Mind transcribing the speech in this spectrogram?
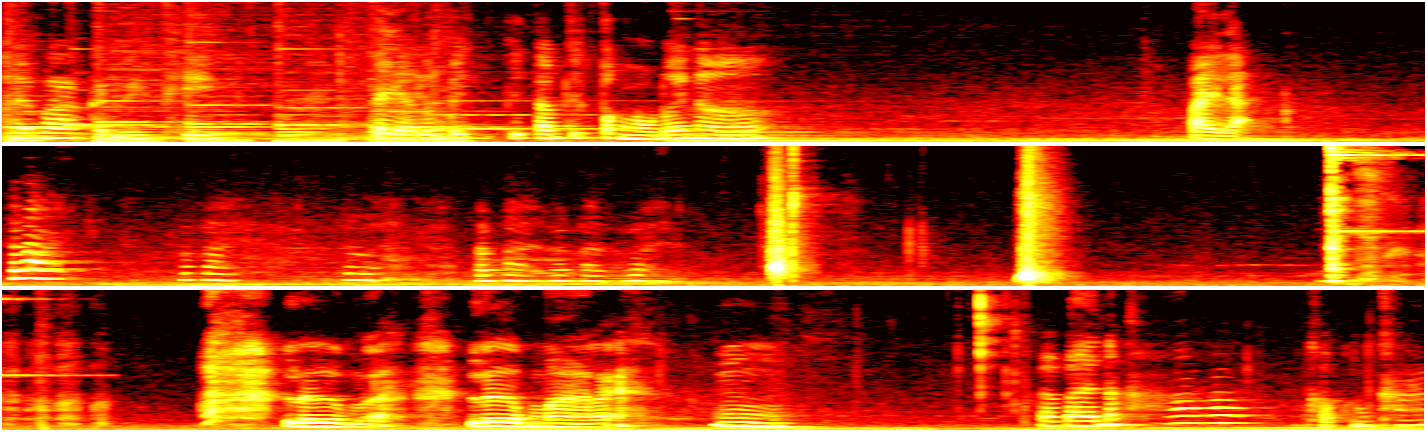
ค่อยว่ากันอีกที แต่อย่าลืมไปติดตามติ๊กต็อกหนูด้วยนะ ไปละ บ๊ายบาย บ๊ายบาย บ๊ายบาย บ๊ายบาย บ๊ายบาย บ๊ายบาย เริ่มละเริ่มมาแล้วอืมบ๊ายบายนะคะ ขอบคุณค่ะ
